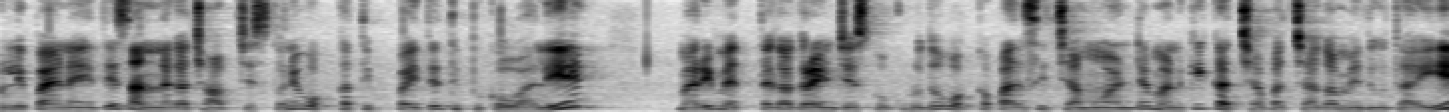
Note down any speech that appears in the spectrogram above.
ఉల్లిపాయను అయితే సన్నగా చాప్ చేసుకొని ఒక్క తిప్పు అయితే తిప్పుకోవాలి. మరి మెత్తగా గ్రైండ్ చేసుకోకూడదు. ఒక్క పల్స్ ఇచ్చాము అంటే మనకి కచ్చా పచ్చాగా మెదుగుతాయి.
